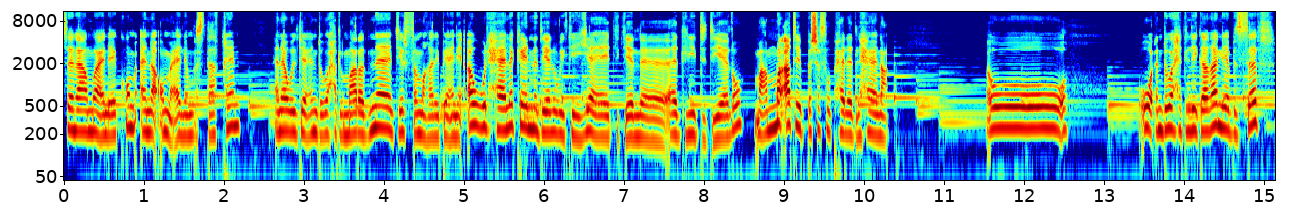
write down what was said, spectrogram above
السلام عليكم أنا أم علي مستقيم. أنا ولدي عنده واحد المرض نادر في المغرب يعني أول حالة كاينة ديال ولدي هي هادي ديال هاد اليد ديالو. ما عمر اطباء شافوا بحال هاد الحالة. و وعنده واحد الليكا غالية بزاف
